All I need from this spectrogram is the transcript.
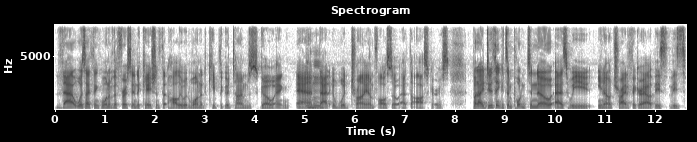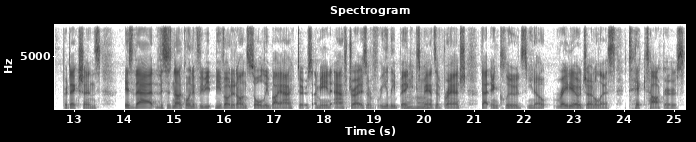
that was, I think, one of the first indications that Hollywood wanted to keep the good times going and mm-hmm. that it would triumph also at the Oscars. But I do think it's important to know as we, you know, try to figure out these these predictions is that this is not going to be, be, voted on solely by actors. I mean, AFTRA is a really big, mm-hmm. expansive branch that includes, you know, radio journalists, TikTokers.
